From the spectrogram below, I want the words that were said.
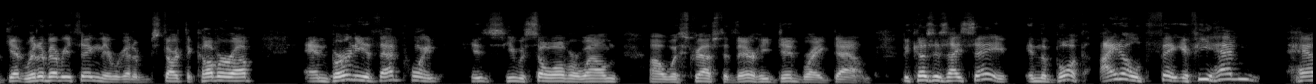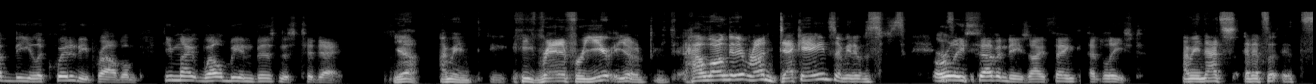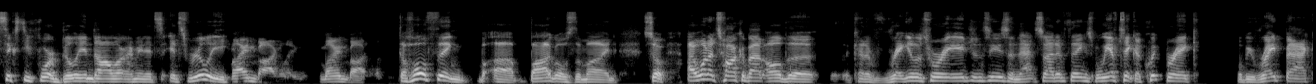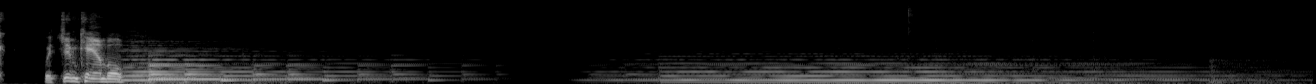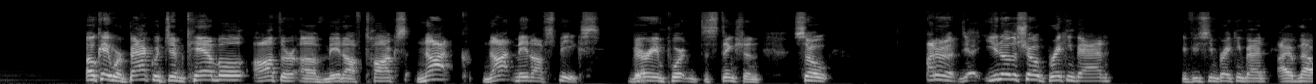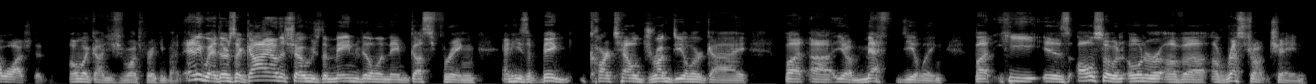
get rid of everything. They were going to start the cover up, and Bernie at that point his he was so overwhelmed uh, with stress that there he did break down. Because as I say in the book, I don't think if he hadn't had the liquidity problem, he might well be in business today. Yeah. I mean, he ran it for years. You know, how long did it run? Decades. I mean, it was early seventies, I think, at least. I mean, that's and it's a it's sixty-four billion dollar. I mean, it's it's really mind-boggling, mind-boggling. The whole thing uh, boggles the mind. So I want to talk about all the kind of regulatory agencies and that side of things, but we have to take a quick break. We'll be right back with Jim Campbell. Okay, we're back with Jim Campbell, author of Madoff Talks, not not Madoff Speaks. Very yeah. important distinction. So, I don't know. You know the show Breaking Bad? If you've seen Breaking Bad? I have not watched it. Oh my god, you should watch Breaking Bad. Anyway, there's a guy on the show who's the main villain named Gus Fring, and he's a big cartel drug dealer guy, but uh, you know, meth dealing. But he is also an owner of a, a restaurant chain,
